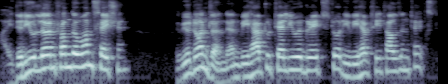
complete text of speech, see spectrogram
Either you learn from the one session. If you don't learn, then we have to tell you a great story. We have 3,000 texts.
